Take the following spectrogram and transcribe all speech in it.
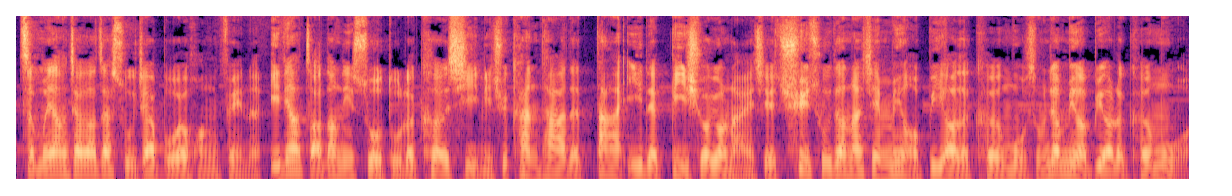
怎么样叫做在暑假不会荒废呢？一定要找到你所读的科系，你去看它的大一的必修有哪一些，去除掉那些没有必要的科目。什么叫没有必要的科目？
